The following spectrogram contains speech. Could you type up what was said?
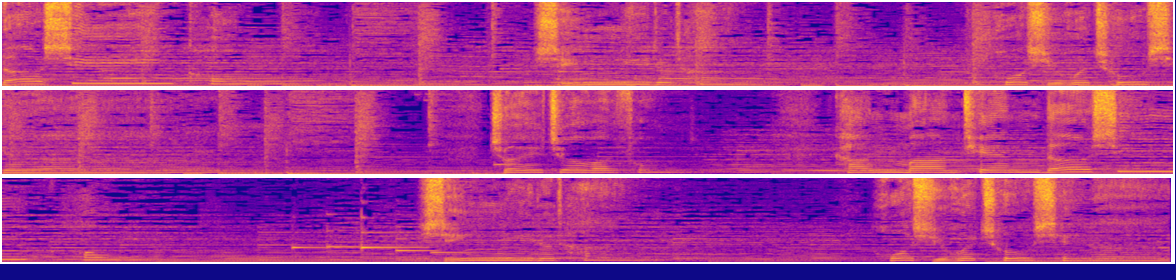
的星空，心里的他或许会出现啊。吹着晚风，看满天的星空，心里的他或许会出现啊。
